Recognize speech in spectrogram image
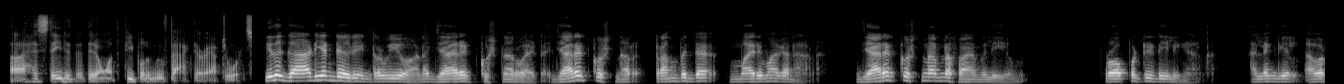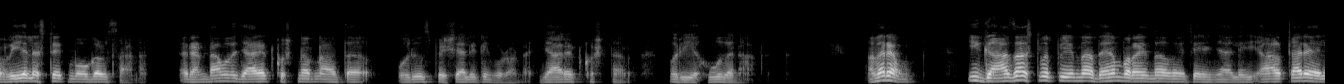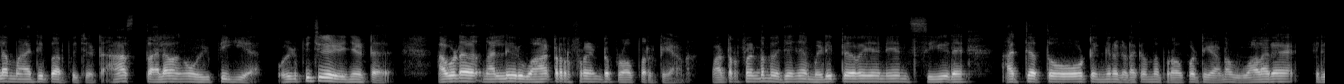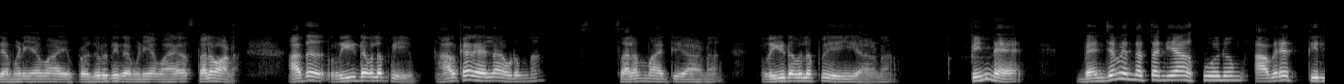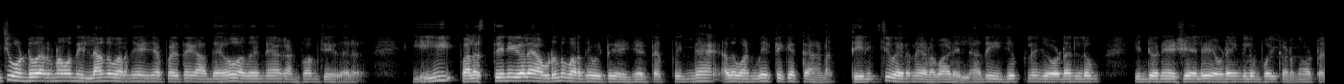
uh, has stated that they don't want the people to move back there afterwards. ഇത് ഗാർഡിയൻ്റെ ഒരു interview ആണ് Jared കുഷ്ണറുമായിട്ട് Jared Kushner ട്രംപിൻ്റെ മരുമകനാണ് Jared കുഷ്ണറിൻ്റെ ഫാമിലിയും Property dealing ആണ് അല്ലെങ്കിൽ അവർ real estate മോഗൾസ് ആണ് രണ്ടാമത് Jared കുഷ്ണറിനകത്ത് ഒരു സ്പെഷ്യാലിറ്റിയും കൂടെ ഉണ്ട്. ജാരഡ് കുഷ്ണർ ഒരു യഹൂദനാണ്. അന്നേരം ഈ ഗാസ സ്ട്രിപ്പിൽ നിന്ന് അദ്ദേഹം പറയുന്നതെന്ന് വെച്ച് കഴിഞ്ഞാൽ ഈ ആൾക്കാരെ എല്ലാം മാറ്റി പാർപ്പിച്ചിട്ട് ആ സ്ഥലം അങ്ങ് ഒഴിപ്പിക്കുക. ഒഴിപ്പിച്ച് കഴിഞ്ഞിട്ട് അവിടെ നല്ലൊരു വാട്ടർ ഫ്രണ്ട് പ്രോപ്പർട്ടിയാണ്. വാട്ടർ ഫ്രണ്ട് എന്ന് വെച്ച് കഴിഞ്ഞാൽ മെഡിറ്ററേനിയൻ സീയുടെ അറ്റത്തോട്ട് ഇങ്ങനെ കിടക്കുന്ന പ്രോപ്പർട്ടിയാണ് വളരെ രമണീയമായ പ്രകൃതി രമണീയമായ സ്ഥലമാണ്. അത് റീഡെവലപ്പ് ചെയ്യും. ആൾക്കാരെ എല്ലാം അവിടുന്ന് സ്ഥലം മാറ്റുകയാണ് റീഡെവലപ്പ് ചെയ്യുകയാണ് പിന്നെ ബെഞ്ചമിൻ നെത്തന്യാഹുവിനും അവരെ തിരിച്ചു കൊണ്ടുവരണമെന്നില്ല എന്ന് പറഞ്ഞു കഴിഞ്ഞപ്പോഴത്തേക്ക് അദ്ദേഹവും അത് തന്നെയാണ് കൺഫേം ചെയ്തത്. ഈ പലസ്തീനികളെ അവിടുന്ന് പറഞ്ഞു വിട്ട് കഴിഞ്ഞിട്ട് പിന്നെ അത് വൺ വേ ടിക്കറ്റാണ് തിരിച്ചു വരുന്ന ഇടപാടില്ല. അത് ഈജിപ്തിലും ജോർഡനിലും ഇന്തോനേഷ്യയിലും എവിടെയെങ്കിലും പോയി കിടന്നോട്ട്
